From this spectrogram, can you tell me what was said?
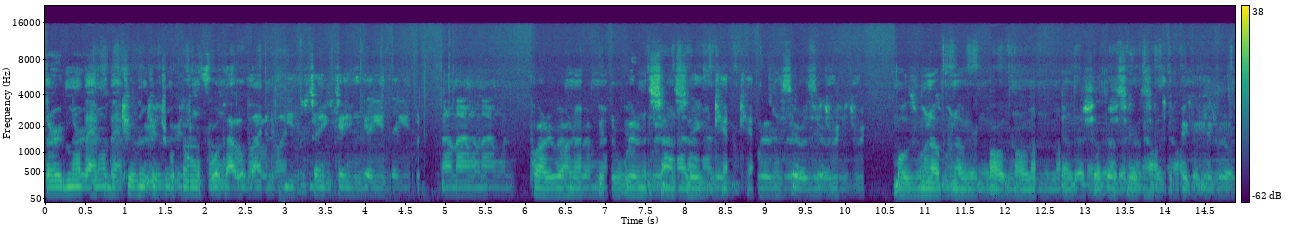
Third month after the children of Israel were gone forth out of the land of Egypt, saying, King, they they nine nine one one part of the wilderness, Sinai, they encamped wilderness, there was Israel. Moses went up and over and on the mountain, thou shalt thou say the house of Jacob, Israel,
